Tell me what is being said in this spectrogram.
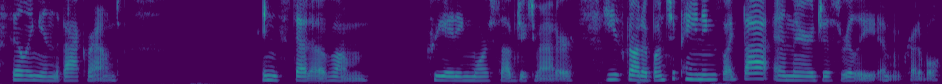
filling in the background instead of um creating more subject matter. He's got a bunch of paintings like that, and they're just really incredible.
